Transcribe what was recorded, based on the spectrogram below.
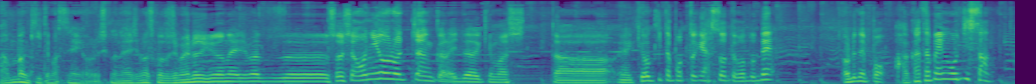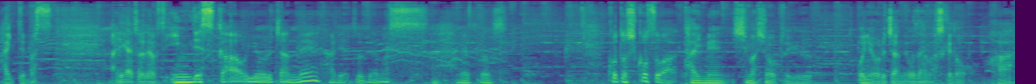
バンバン聞いてますね。よろしくお願いします。今年もよろしくお願いします。そして、鬼おろちゃんからいただきました。えー今日聞いたポッドキャストってことで、オルネポ、博多弁おじさん、入ってます。ありがとうございます。いいんですか？鬼おろちゃんね。ありがとうございます。ありがとうございます。今年こそは対面しましょうという、鬼おろちゃんでございますけど、は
